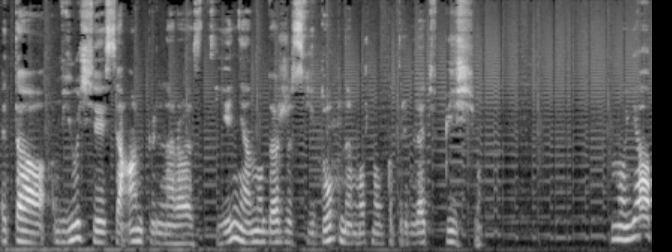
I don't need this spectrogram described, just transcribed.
Это вьющееся ампельное растение, оно даже съедобное, можно употреблять в пищу. Но я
